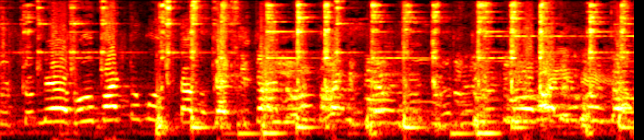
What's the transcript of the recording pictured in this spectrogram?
చుట్టూ మేము పట్టుకుంటాం. గట్టి కళ్ళు చుట్టూ పట్టుకుంటాం.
